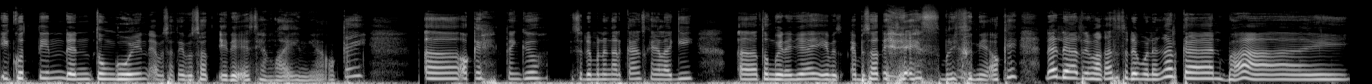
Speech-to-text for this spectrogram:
ikutin dan tungguin episode-episode EDS yang lainnya oke? Okay? uh, oke okay, thank you sudah mendengarkan sekali lagi uh, tungguin aja episode EDS berikutnya oke okay? dadah terima kasih sudah mendengarkan bye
